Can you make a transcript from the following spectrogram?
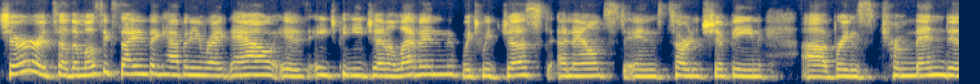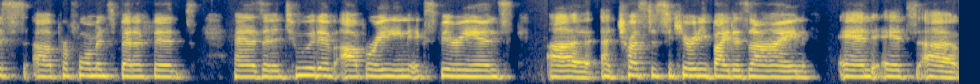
Sure. So the most exciting thing happening right now is HPE Gen 11, which we just announced and started shipping, uh, brings tremendous uh, performance benefits has an intuitive operating experience, uh, a trusted security by design, and it's uh,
